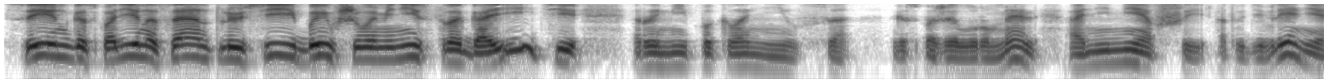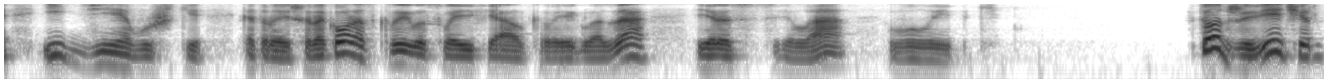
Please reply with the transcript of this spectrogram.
сын господина Сент-Люси, бывшего министра Гаити, Реми поклонился госпоже Лурмель, онемевшей от удивления, и девушке, которая широко раскрыла свои фиалковые глаза и расцвела в улыбке. В тот же вечер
